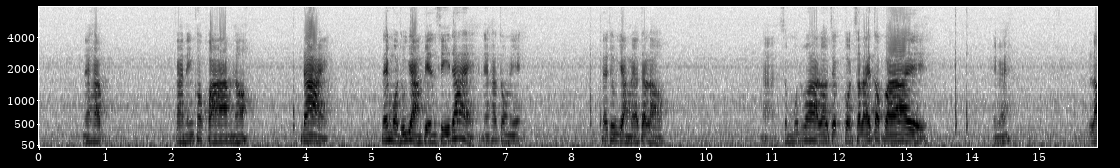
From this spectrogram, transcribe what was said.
ำนะครับ การเน้นข้อความเนาะได้ ได้หมดทุกอย่างเปลี่ยนสีได้นะครับ ตรงนี้ ได้ทุกอย่างแล้วแต่เราสมมุติว่าเราจะกดสไลด์ต่อไป เห็นไหมเรา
